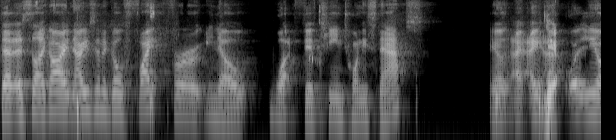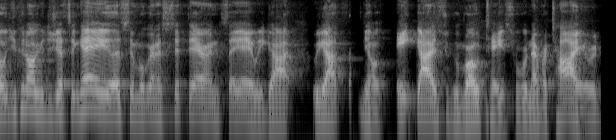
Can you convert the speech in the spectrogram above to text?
that it's like, all right, now he's going to go fight for, you know, what, 15, 20 snaps? You know, I, I. I, you know, you can argue the Jets saying, "Hey, listen, we're going to sit there and say, hey, we got, we got, you know, eight guys who can rotate, so we're never tired."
